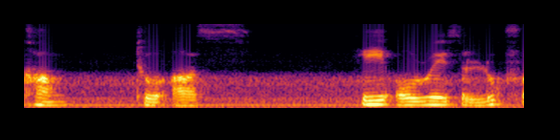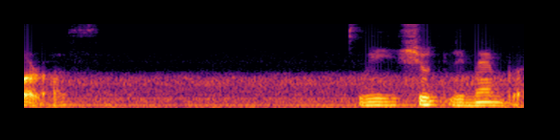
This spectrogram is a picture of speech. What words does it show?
come to us. He always look for us. We should remember.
